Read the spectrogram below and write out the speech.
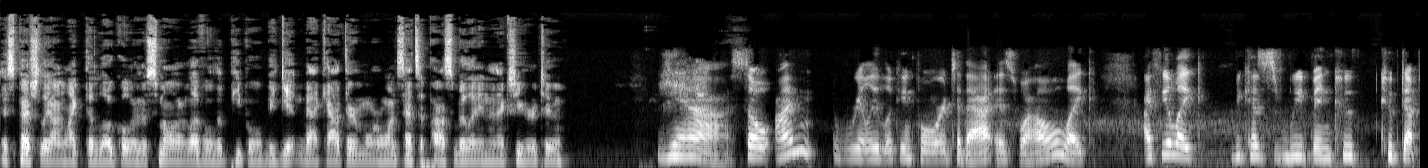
especially on like the local or the smaller level, that people will be getting back out there more once that's a possibility in the next year or two. Yeah, so I'm really looking forward to that as well. Like, I feel like because we've been coop- cooped up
